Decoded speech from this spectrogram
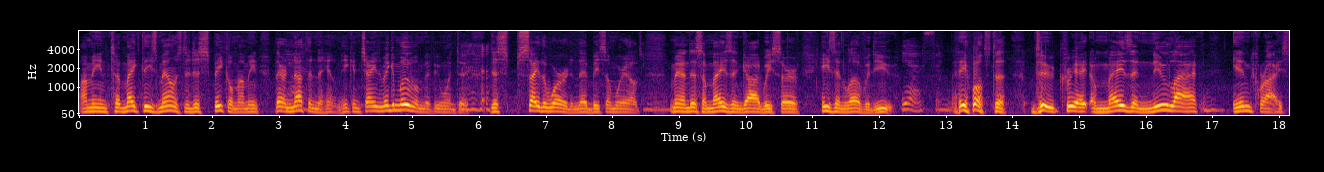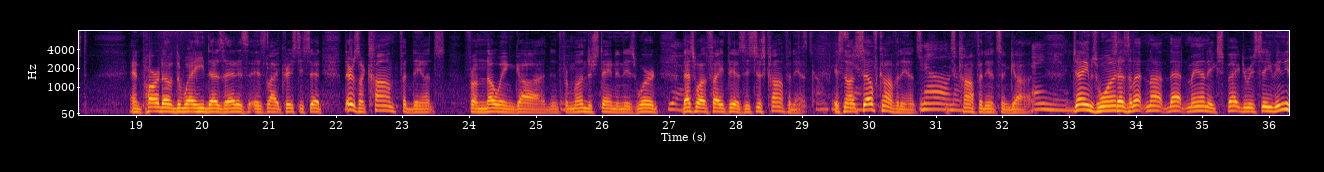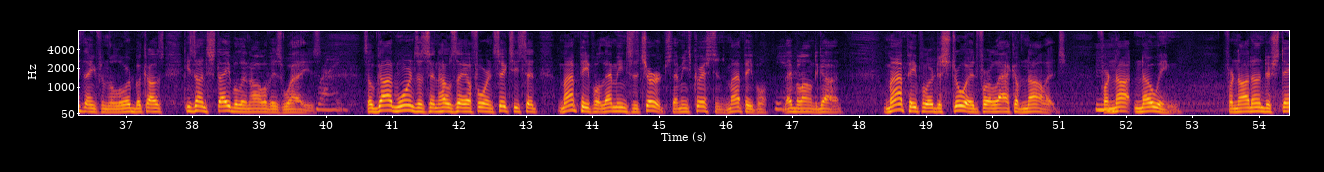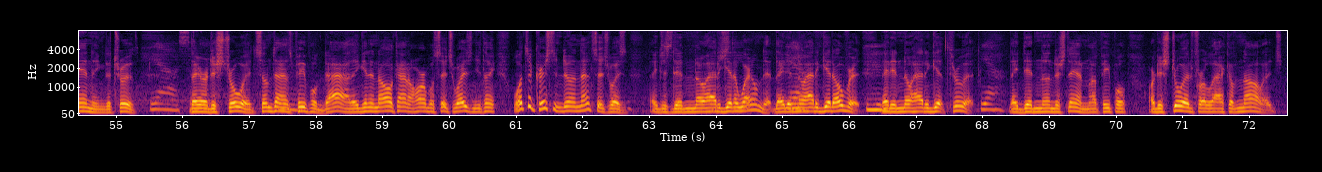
I mean, to make these mountains, to just speak them, I mean, they're Yeah. nothing to Him. He can change them, He can move them if He wanted to. just say the word and they'd be somewhere else. Mm-hmm. Man, this amazing God we serve, He's in love with you. Yes. Amen. And he wants to do create amazing new life mm-hmm. in Christ. And part of the way he does that is, is like Christy said, there's a confidence from knowing God and from understanding his word. Yeah. That's what faith is. It's just confidence. It's confidence, it's not yeah. self-confidence. No, It's no. confidence in God. Amen. James 1 says, Let not that man expect to receive anything from the Lord because he's unstable in all of his ways. Right. So God warns us in Hosea 4 and 6. He said, My people, that means the church, that means Christians, my people, Yeah. they belong to God. My people are destroyed for a lack of knowledge, for Mm. not knowing, for not understanding the truth. Yeah. so They are destroyed. Sometimes Mm. people die. They get into all kind of horrible situations. You think, what's a Christian doing in that situation? They just didn't know how to get around it. They didn't know Yeah. Mm-hmm. how to get over it. They didn't know how to get through it. Yeah. They didn't understand. My people are destroyed for lack of knowledge.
